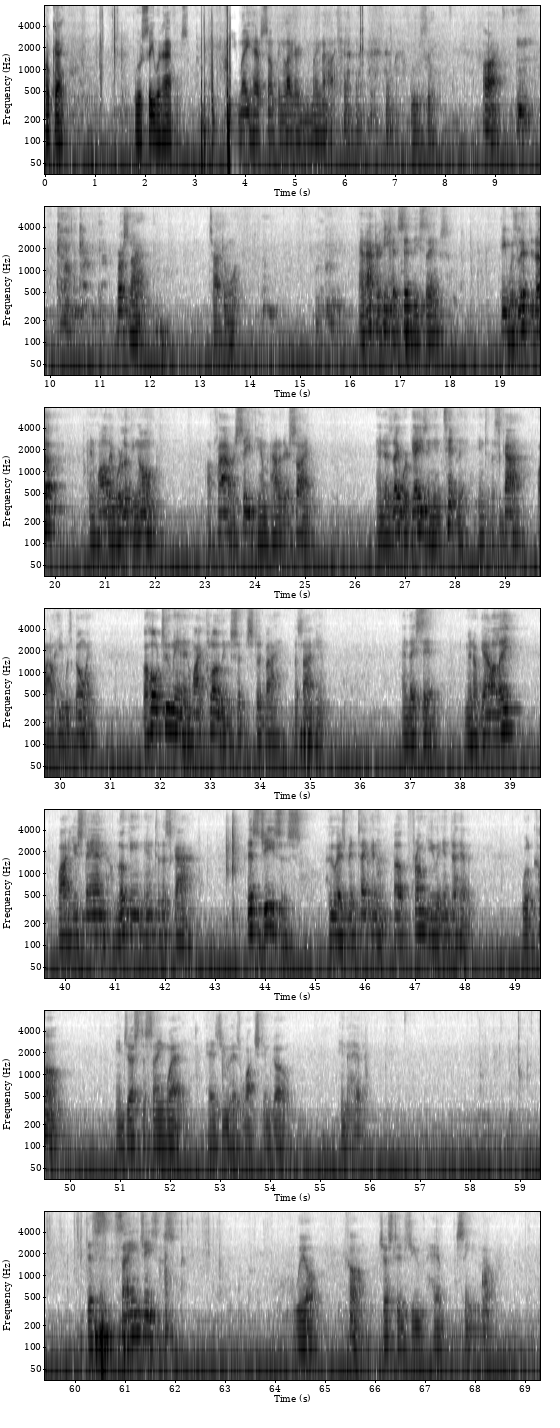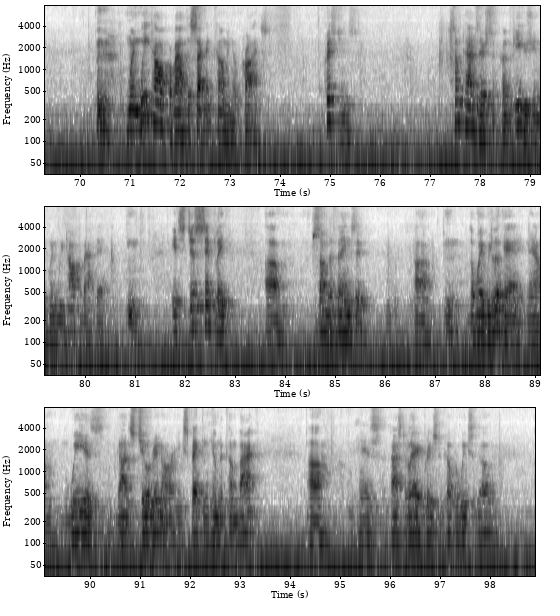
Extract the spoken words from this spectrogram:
Okay. We'll see what happens. You may have something later and you may not. we'll see. All right. Verse 9, chapter 1. And after he had said these things, he was lifted up, and while they were looking on, a cloud received him out of their sight. And as they were gazing intently into the sky while he was going, behold, two men in white clothing stood by beside him. And they said, Men of Galilee, why do you stand looking into the sky? This Jesus, who has been taken up from you into heaven, will come in just the same way as you has watched him go into heaven. This same Jesus will come just as you have seen him go. when we talk about the second coming of Christ, Christians, sometimes there's some confusion when we talk about that. It's just simply um, some of the things that, uh, the way we look at it. Now, we as God's children are expecting Him to come back. Uh, as Pastor Larry preached a couple of weeks ago,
